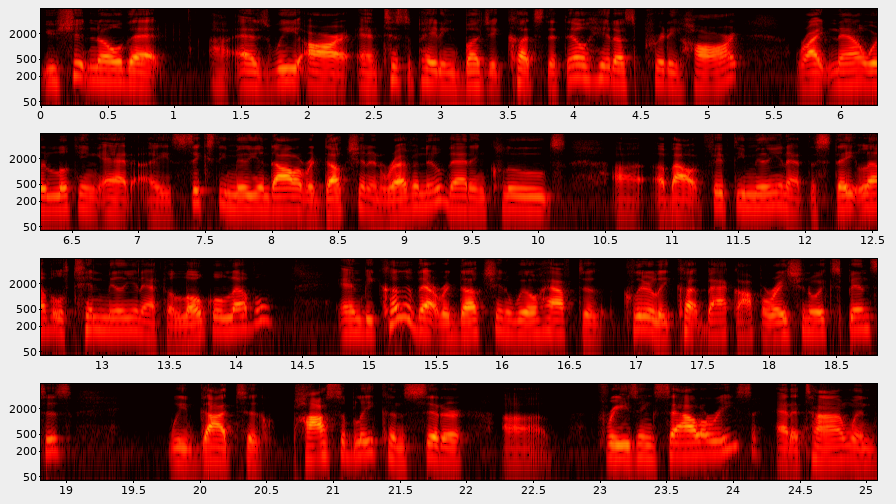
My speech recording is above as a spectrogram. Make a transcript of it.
You should know that uh, as we are anticipating budget cuts that they'll hit us pretty hard. Right now we're looking at a $60 million reduction in revenue. That includes uh, about 50 million at the state level, 10 million at the local level. And because of that reduction, we'll have to clearly cut back operational expenses. We've got to possibly consider uh, freezing salaries at a time when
